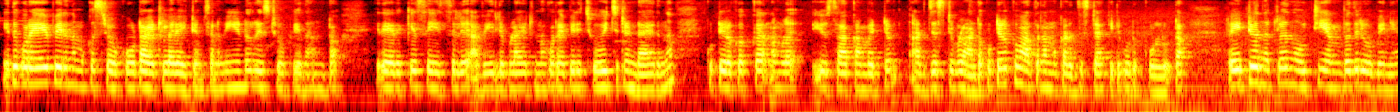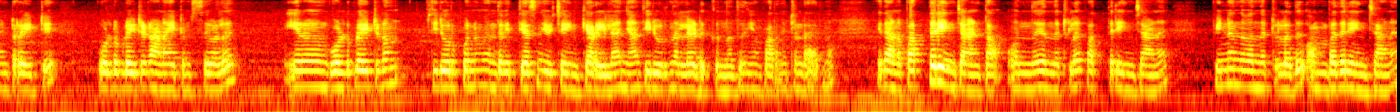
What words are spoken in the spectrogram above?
ഇത് കുറേ പേര് നമുക്ക് സ്റ്റോക്ക് ഔട്ട് ആയിട്ടുള്ള ഐറ്റംസ് ആണ്. വീണ്ടും റീസ്റ്റോക്ക് ചെയ്താണ് കേട്ടോ ഇത് ഏതൊക്കെ സൈസിൽ അവൈലബിൾ ആയിട്ടുണ്ട് കുറേ പേര് ചോദിച്ചിട്ടുണ്ടായിരുന്നു. കുട്ടികൾക്കൊക്കെ നമ്മൾ യൂസ് ആക്കാൻ പറ്റും. അഡ്ജസ്റ്റബിൾ ആണ് ട്ടോ. കുട്ടികൾക്ക് മാത്രം നമുക്ക് അഡ്ജസ്റ്റ് ആക്കിയിട്ട് കൊടുക്കുള്ളൂ കേട്ടോ റേറ്റ് വന്നിട്ടുള്ളത് നൂറ്റി എൺപത് രൂപ തന്നെയാണ് റേറ്റ് ഗോൾഡ് പ്ലേറ്റഡ് ആണ് ഐറ്റംസുകൾ ഈ ഗോൾഡ് പ്ലേറ്റഡും തിരൂർപ്പൊന്നും എന്താ വ്യത്യാസം ചോദിച്ചാൽ എനിക്കറിയില്ല. ഞാൻ തിരൂർ നല്ല എടുക്കുന്നത്. ഞാൻ പറഞ്ഞിട്ടുണ്ടായിരുന്നു. ഇതാണ് പത്തര ഇഞ്ചാണ് കേട്ടോ ഒന്ന് എന്നിട്ടുള്ളത് പത്തര ഇഞ്ചാണ് പിന്നെ ഒന്ന് വന്നിട്ടുള്ളത് ഒമ്പതര ഇഞ്ചാണ്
